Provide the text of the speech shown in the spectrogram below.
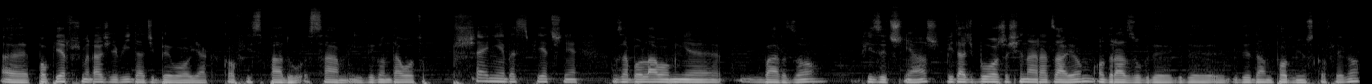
E, po pierwszym razie widać było jak Kofi spadł sam i wyglądało to przeniebezpiecznie. Zabolało mnie bardzo fizycznie aż. Widać było, że się naradzają od razu, gdy, gdy, gdy Dan podniósł Kofiego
